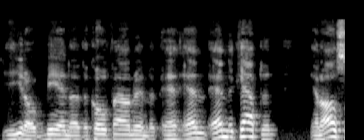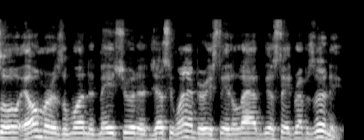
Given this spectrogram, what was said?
you know, being the co-founder and, the, and, and, and the captain and also, Elmer is the one that made sure that Jesse Wineberry stayed allowed to be a state representative.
